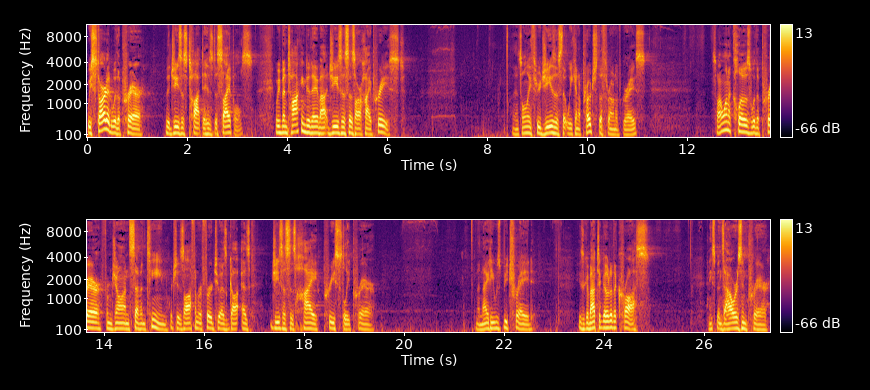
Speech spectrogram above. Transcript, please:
We started with a prayer that Jesus taught to his disciples. We've been talking today about Jesus as our high priest. And it's only through Jesus that we can approach the throne of grace. So I want to close with a prayer from John 17, which is often referred to as, as Jesus' high priestly prayer. The night he was betrayed, He's about to go to the cross, and he spends hours in prayer.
